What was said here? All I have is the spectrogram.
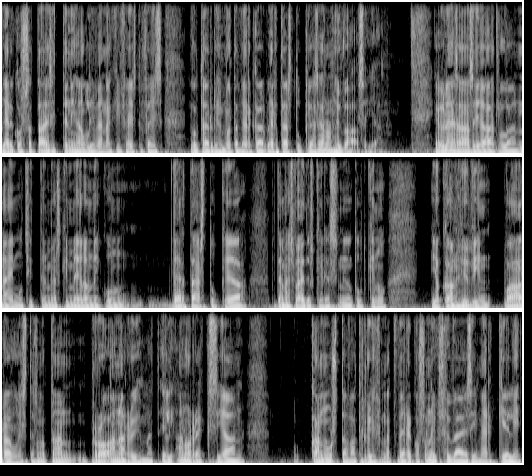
verkossa tai sitten ihan livenäkin face to face joltain ryhmältä verka- vertaistukea, sehän on hyvä asia. Ja yleensä asia ajatellaan näin, mutta sitten myöskin meillä on niin kuin vertaistukea, mitä myös väitöskirjassani on tutkinut, joka on hyvin vaarallista. Sanotaan pro-anaryhmät, eli anoreksiaan kannustavat ryhmät verkossa on yksi hyvä esimerkki. Eli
